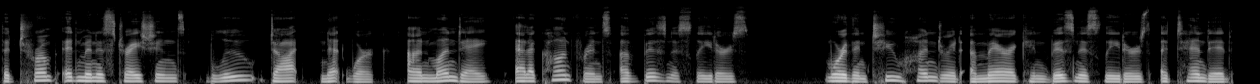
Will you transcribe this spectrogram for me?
the Trump administration's Blue Dot Network on Monday at a conference of business leaders. More than 200 American business leaders attended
